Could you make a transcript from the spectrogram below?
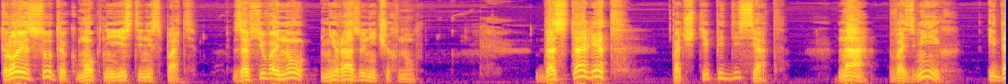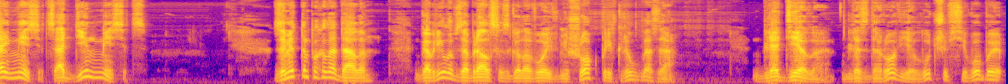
Трое суток мог не есть и не спать. За всю войну ни разу не чихнул. До ста лет почти пятьдесят. На, возьми их и дай месяц, один месяц. Заметно похолодало. Гаврилов забрался с головой в мешок, прикрыл глаза. Для дела, для здоровья лучше всего бы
